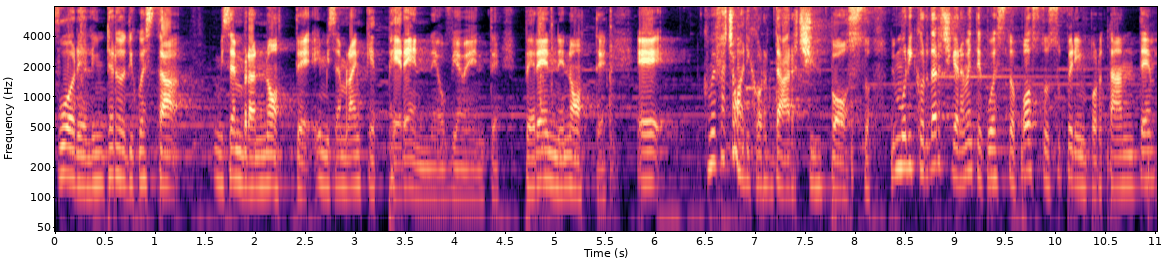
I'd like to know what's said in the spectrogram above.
fuori all'interno di questa mi sembra notte e mi sembra anche perenne ovviamente, perenne notte. E come facciamo a ricordarci il posto? Dobbiamo ricordarci chiaramente questo posto super importante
